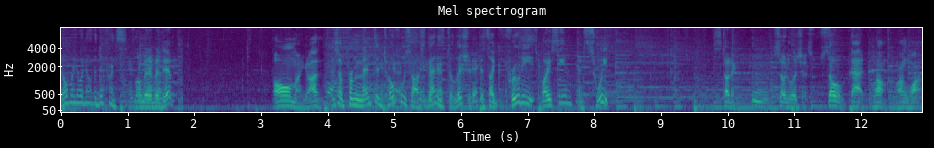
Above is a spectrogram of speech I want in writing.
nobody would know the difference. A little bit of a dip. Oh my God. It's a fermented tofu sauce. That is delicious. It's like fruity, spicy, and sweet. Stunning. Mm. So delicious. So that, wang, wang, wang.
